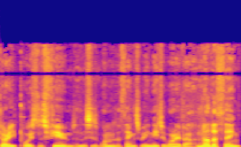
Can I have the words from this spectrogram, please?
very poisonous fumes. And this is one of the things we need to worry about. Another thing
